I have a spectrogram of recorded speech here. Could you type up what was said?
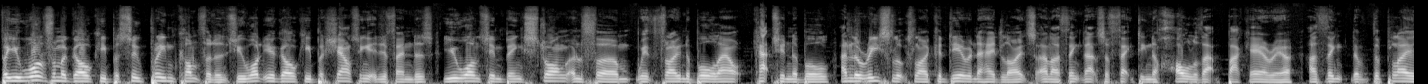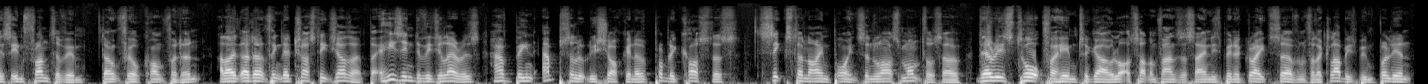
But you want from a goalkeeper supreme confidence. You want your goalkeeper shouting at the defenders. You want him being strong and firm with throwing the ball out, catching the ball. And Lloris looks like a deer in the headlights, and I think that's affecting the whole of that back area. I think the the players in front of him don't feel confident, and I, I don't think they trust each other. But his individual errors have been absolutely shocking. Have probably cost us six to nine points in the last month or so. There is talk for him to go. A lot of Tottenham fans are saying he's been a great servant for the club. He's been brilliant.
